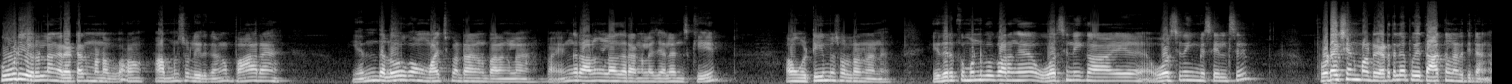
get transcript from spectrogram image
கூடிய விரைவில் நாங்கள் ரிட்டர்ன் பண்ண போகிறோம் அப்படின்னு சொல்லியிருக்காங்க. பாரு எந்த அளவுக்கு அவங்க வாட்ச் பண்ணுறாங்கன்னு பாருங்களேன். பயங்கர ஆளுங்களாகிறாங்களே ஜெலன்ஸ்கி. அவங்க டீமை சொல்கிறேன் நான். இதற்கு முன்பு பாருங்கள் ஓர்சனிக் ஓர்சனிக் மிசைல்ஸு ப்ரொடக்ஷன் பண்ணுற இடத்துல போய் தாக்கல் நடத்திட்டாங்க.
